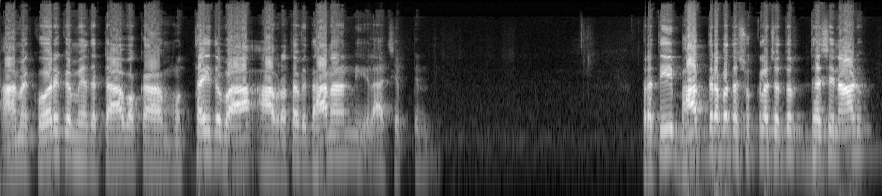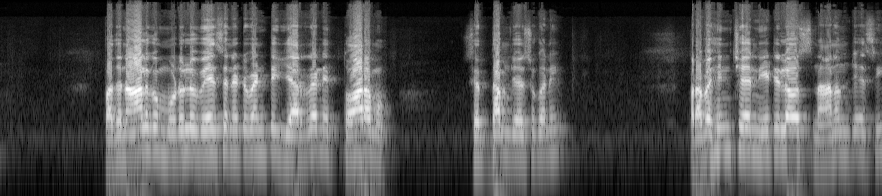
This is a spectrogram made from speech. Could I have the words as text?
ఆమె కోరిక మీదట ఒక ముత్తైదువ ఆ వ్రత విధానాన్ని ఇలా చెప్పింది. ప్రతి భాద్రపద శుక్ల చతుర్దశి నాడు పద్నాలుగు ముడులు వేసినటువంటి ఎర్రని తోరము సిద్ధం చేసుకొని ప్రవహించే నీటిలో స్నానం చేసి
